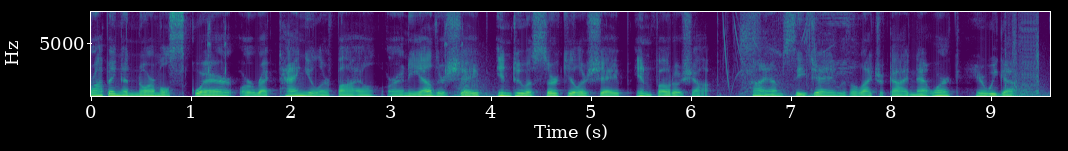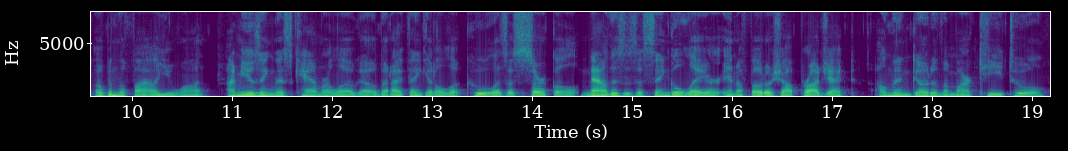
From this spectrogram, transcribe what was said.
cropping a normal square or rectangular file or any other shape into a circular shape in Photoshop. Hi, I'm CJ with Electric Eye Network. Here we go. Open the file you want. I'm using this camera logo, but I think it'll look cool as a circle. Now this is a single layer in a Photoshop project. I'll then go to the marquee tool,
